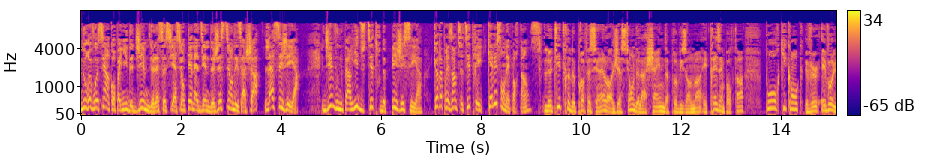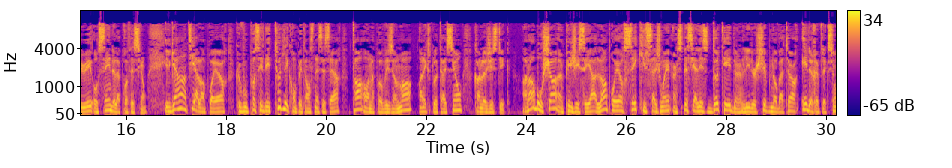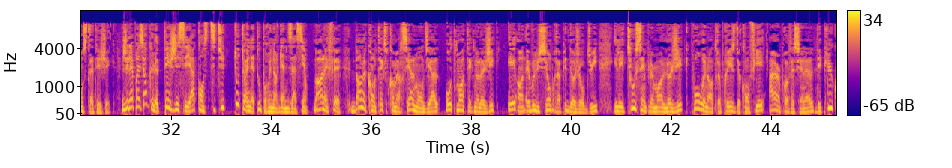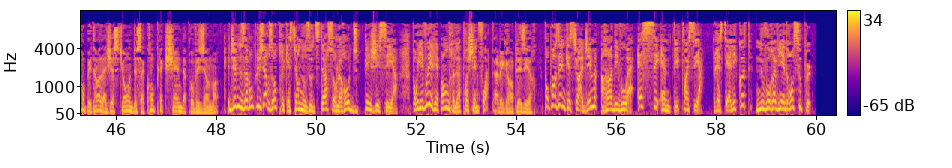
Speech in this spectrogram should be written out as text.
Nous revoici en compagnie de Jim de l'Association canadienne de gestion des achats, la CGA. Jim, vous nous parliez du titre de PGCA. Que représente ce titre et quelle est son importance? Le titre de professionnel en gestion de la chaîne d'approvisionnement est très important pour quiconque veut évoluer au sein de la profession. Il garantit à l'employeur que vous possédez toutes les compétences nécessaires, tant en approvisionnement, en exploitation qu'en logistique. En embauchant un PGCA, l'employeur sait qu'il s'adjoint un spécialiste doté d'un leadership novateur et de réflexion stratégique. J'ai l'impression que le PGCA constitue tout un atout pour une organisation. En effet, dans le contexte commercial mondial hautement technologique et en évolution rapide d'aujourd'hui, il est tout simplement logique pour une entreprise de confier à un professionnel des plus compétents la gestion de sa complexe chaîne d'approvisionnement. Jim, nous avons plusieurs autres questions de nos auditeurs sur le rôle du PGCA. Pourriez-vous y répondre la prochaine fois? Avec grand plaisir. Pour poser une question à Jim, rendez-vous à scmp.ca. Restez à l'écoute, nous vous reviendrons sous peu.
